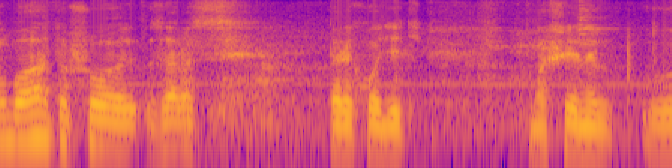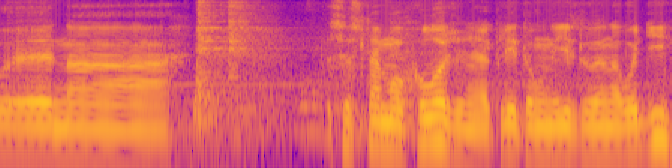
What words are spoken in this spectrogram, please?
Ну, багато що зараз переходять машини на систему охолодження. Як літом вони їздили на воді,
